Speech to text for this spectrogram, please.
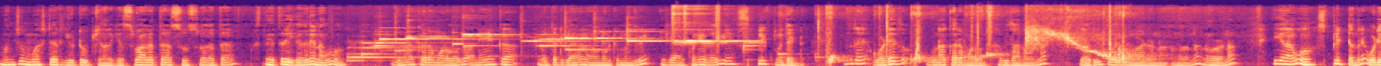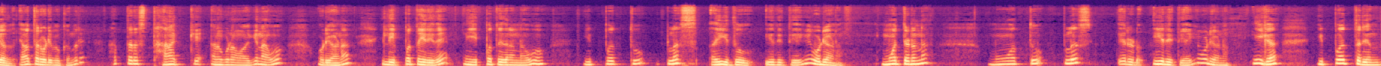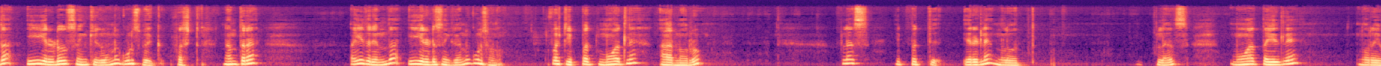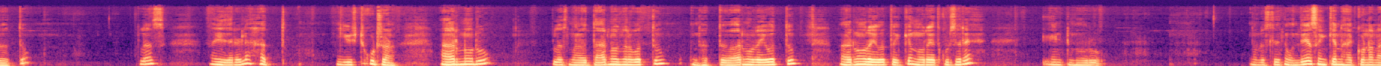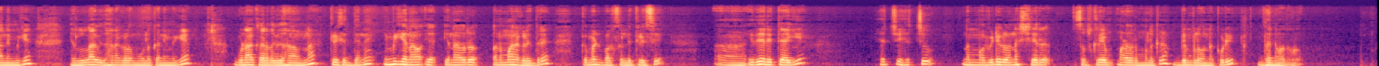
ಮಂಜು master YouTube ಚಾನಲ್ಗೆ ಸ್ವಾಗತ, ಸುಸ್ವಾಗತ. ಸ್ನೇಹಿತರೆ, ಈಗಾಗಲೇ ನಾವು ಗುಣಾಕಾರ ಮಾಡುವಾಗ ಅನೇಕ ಮೆಥಡ್ಗಳನ್ನು ನಾವು ನೋಡ್ಕೊಂಡ್ಬಂದ್ವಿ ಈಗ ಕೊನೆಯದಾಗಿ ಸ್ಪ್ಲಿಟ್ ಮೆಥಡ್ ಅಂದರೆ ಒಡೆದು ಗುಣಾಕಾರ ಮಾಡುವಂತಹ ವಿಧಾನವನ್ನು ಯಾವ ರೀತಿಯಾಗಿ ಮಾಡೋಣ ಅನ್ನೋದನ್ನು ನೋಡೋಣ. ಈಗ ನಾವು ಸ್ಪ್ಲಿಟ್ ಅಂದರೆ ಒಡೆಯೋದು. ಯಾವ ಥರ ಹೊಡಿಬೇಕಂದ್ರೆ ಹತ್ತರ ಸ್ಥಾನಕ್ಕೆ ಅನುಗುಣವಾಗಿ ನಾವು ಹೊಡೆಯೋಣ ಇಲ್ಲಿ ಇಪ್ಪತ್ತೈದು ಇದೆ. ಈ ಇಪ್ಪತ್ತೈದನ್ನು ನಾವು ಇಪ್ಪತ್ತು ಪ್ಲಸ್ ಐದು ಈ ರೀತಿಯಾಗಿ ಹೊಡೆಯೋಣ ಮೂವತ್ತೆರಡನ್ನು ಮೂವತ್ತು ಪ್ಲಸ್ ಎರಡು ಈ ರೀತಿಯಾಗಿ ಹೊಡೆಯೋಣ. ಈಗ ಇಪ್ಪತ್ತರಿಂದ ಈ ಎರಡು ಸಂಖ್ಯೆಗಳನ್ನು ಗುಣಿಸ್ಬೇಕು ಫಸ್ಟ್ ನಂತರ ಐದರಿಂದ ಈ ಎರಡು ಸಂಖ್ಯೆಗಳನ್ನು ಗುಣಿಸೋಣ. ಫಸ್ಟ್ ಇಪ್ಪತ್ತು ಮೂವತ್ತಲೇ ಆರುನೂರು ಪ್ಲಸ್ ಇಪ್ಪತ್ತು ಎರಡಲೇ ನಲವತ್ತು ಪ್ಲಸ್ ಮೂವತ್ತೈದಲೇ ನೂರೈವತ್ತು ಪ್ಲಸ್ ಐದೆರಡಲೇ ಹತ್ತು. ಇವಿಷ್ಟು ಕೂಡಿಸೋಣ. ಆರುನೂರು ಪ್ಲಸ್ ನಲವತ್ತು, ಆರುನೂರ ನಲವತ್ತು, ಒಂದು ಹತ್ತು, ಆರುನೂರ ಐವತ್ತು, ಆರುನೂರ ಐವತ್ತಕ್ಕೆ ನೂರೈವತ್ತು ಕೂಡಿಸಿದ್ರೆ ಎಂಟುನೂರು. ನೋಡಿ ಒಂದೇ ಸಂಖ್ಯೆಯನ್ನು ಹಾಕ್ಕೊಂಡು ನಾನು ನಿಮಗೆ ಎಲ್ಲ ವಿಧಾನಗಳ ಮೂಲಕ ನಿಮಗೆ ಗುಣಾಕಾರದ ವಿಧಾನವನ್ನು ತಿಳಿಸಿದ್ದೇನೆ. ನಿಮಗೆ ಏನೋ ಏನಾದರೂ ಅನುಮಾನಗಳಿದ್ದರೆ ಕಮೆಂಟ್ ಬಾಕ್ಸಲ್ಲಿ ತಿಳಿಸಿ. ಇದೇ ರೀತಿಯಾಗಿ ಹೆಚ್ಚು ಹೆಚ್ಚು ನಮ್ಮ ವಿಡಿಯೋಗಳನ್ನು ಶೇರ್ ಸಬ್ಸ್ಕ್ರೈಬ್ ಮಾಡೋದ್ರ ಮೂಲಕ ಬೆಂಬಲವನ್ನು ಕೊಡಿ. ಧನ್ಯವಾದಗಳು.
